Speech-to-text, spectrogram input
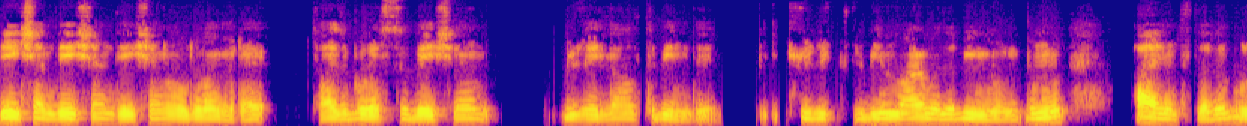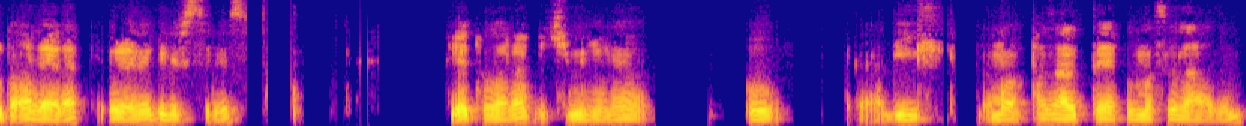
Değişen değişen değişen olduğuna göre sadece burası değişen 156 bindi. 200-300 bin var mı da bilmiyorum. Bunu ayrıntıları burada arayarak öğrenebilirsiniz. Fiyat olarak 2 milyona bu değil ama pazarlıkta yapılması lazım.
